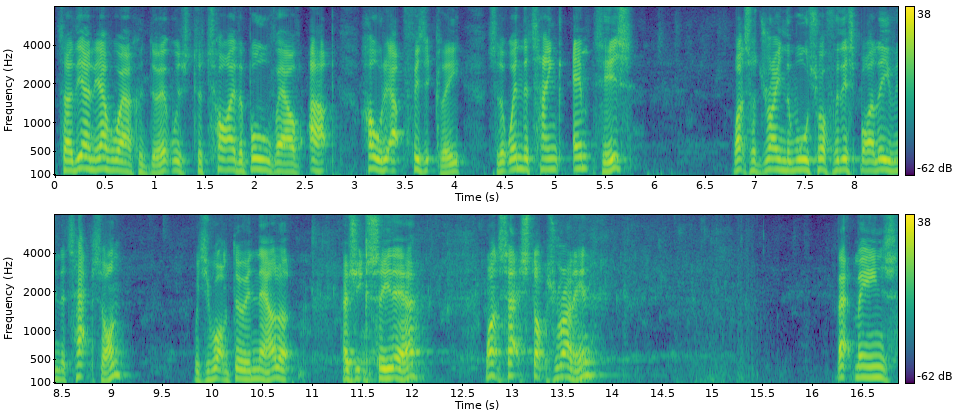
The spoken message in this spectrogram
So the only other way I could do it was to tie the ball valve up, hold it up physically, so that when the tank empties, once I drain the water off of this by leaving the taps on, which is what I'm doing now, look, as you can see there, once that stops running, that means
